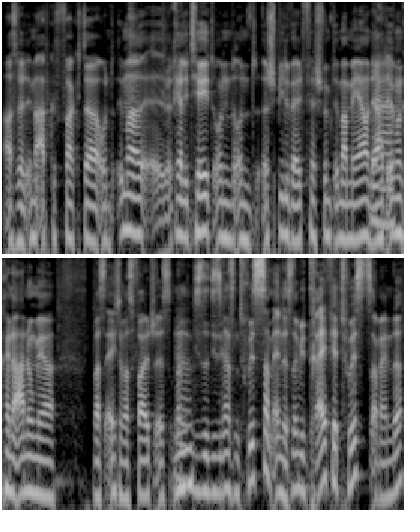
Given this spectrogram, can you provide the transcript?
Aber es wird immer abgefuckter und immer äh, Realität und, und äh, Spielwelt verschwimmt immer mehr und er Ja. hat irgendwann keine Ahnung mehr, was echt und was falsch ist. Und dann diese, diese ganzen Twists am Ende, es sind irgendwie drei, vier Twists am Ende,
